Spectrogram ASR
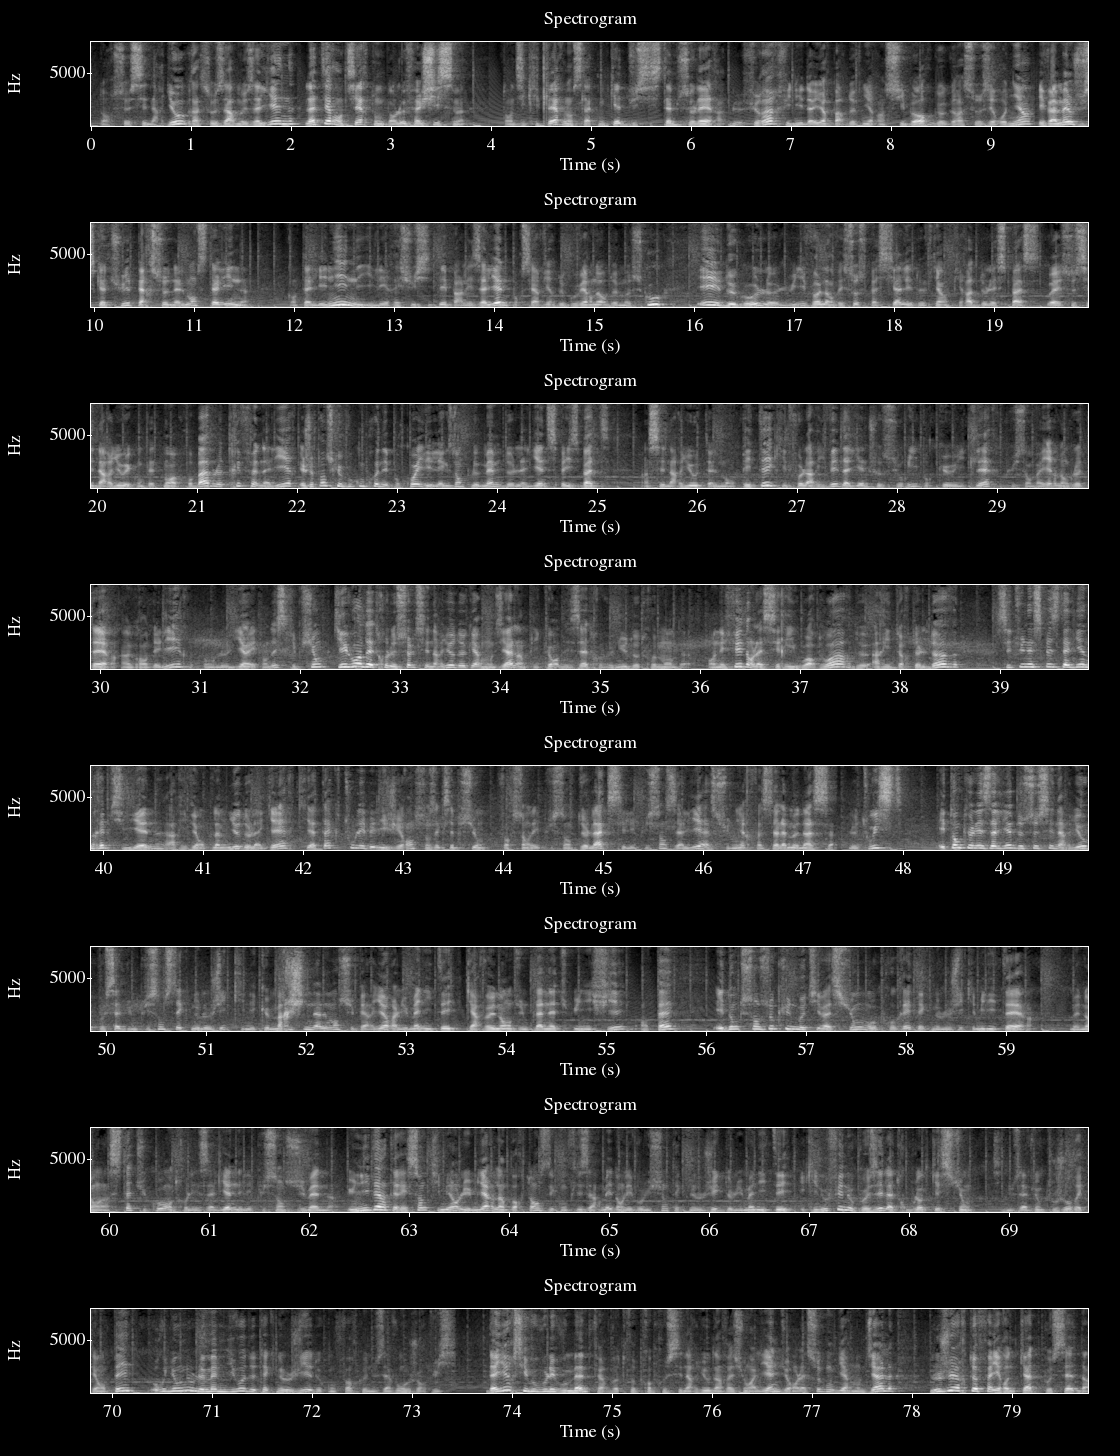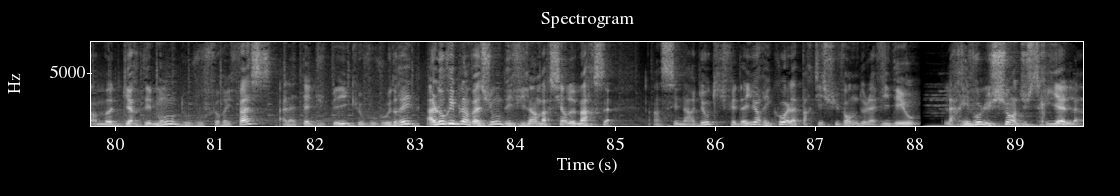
Dans ce scénario, grâce aux armes aliens, la Terre entière tombe dans le fascisme, tandis qu'Hitler lance la conquête du système solaire. Le Führer finit d'ailleurs par devenir un cyborg grâce aux Zéroniens et va même jusqu'à tuer personnellement Staline. Quant à Lénine, il est ressuscité par les aliens pour servir de gouverneur de Moscou, et De Gaulle, lui, vole un vaisseau spatial et devient un pirate de l'espace. Ouais, ce scénario est complètement improbable, très fun à lire, et je pense que vous comprenez pourquoi il est l'exemple même de l'alien Space Bat. Un scénario tellement pété qu'il faut l'arrivée d'aliens chauve-souris pour que Hitler puisse envahir l'Angleterre. Un grand délire, dont le lien est en description, qui est loin d'être le seul scénario de guerre mondiale impliquant des êtres venus d'autres mondes. En effet, dans la série World War de Harry Turtledove, c'est une espèce d'alien reptilienne, arrivée en plein milieu de la guerre, qui attaque tous les belligérants sans exception, forçant les puissances de l'Axe et les puissances alliées à s'unir face à la menace. Le twist étant que les aliens de ce scénario possèdent une puissance technologique qui n'est que marginalement supérieure à l'humanité, car venant d'une planète unifiée, en paix, et donc sans aucune motivation au progrès technologique et militaire, menant à un statu quo entre les aliens et les puissances humaines. Une idée intéressante qui met en lumière l'importance des conflits armés dans l'évolution technologique de l'humanité, et qui nous fait nous poser la troublante question, si nous avions toujours été en paix, aurions-nous le même niveau de technologie et de confort que nous avons aujourd'hui? D'ailleurs, si vous voulez vous-même faire votre propre scénario d'invasion alien durant la Seconde Guerre mondiale, le jeu Earth of Iron 4 possède un mode guerre des mondes où vous ferez face, à la tête du pays que vous voudrez, à l'horrible invasion des vilains martiens de Mars. Un scénario qui fait d'ailleurs écho à la partie suivante de la vidéo, la révolution industrielle.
